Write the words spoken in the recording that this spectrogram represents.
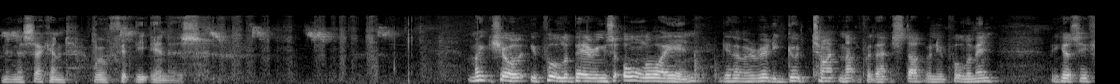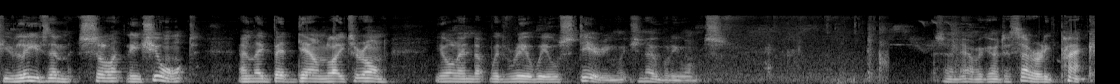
And in a second we'll fit the inners. Make sure that you pull the bearings all the way in, give them a really good tighten up with that stud when you pull them in because if you leave them slightly short and they bed down later on you'll end up with rear wheel steering which nobody wants. So now we're going to thoroughly pack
